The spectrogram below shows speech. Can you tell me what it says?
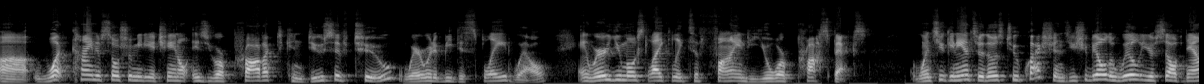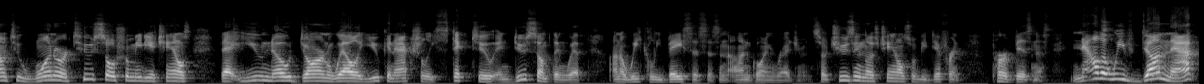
uh, what kind of social media channel is your product conducive to? Where would it be displayed well? And where are you most likely to find your prospects? Once you can answer those two questions, you should be able to will yourself down to one or two social media channels that you know darn well you can actually stick to and do something with on a weekly basis as an ongoing regimen. So choosing those channels will be different per business. Now that we've done that,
